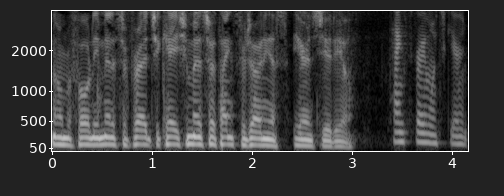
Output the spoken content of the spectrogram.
Norma Foley, Minister for Education. Minister, thanks for joining us here in studio. Thanks very much, Kieran.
